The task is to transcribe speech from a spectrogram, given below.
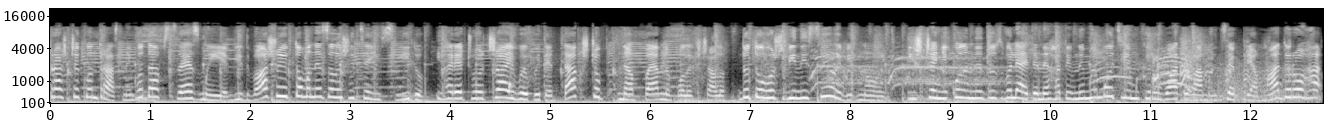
Краще контрастний. Вода все змиє. Від вашої втоми не залишиться і сліду. І гарячого чаю випийте так, щоб напевно полегчало. До того ж, він і сили відновить. І ще ніколи не дозволяйте негативним емоціям керувати вами. Це пряма дорога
